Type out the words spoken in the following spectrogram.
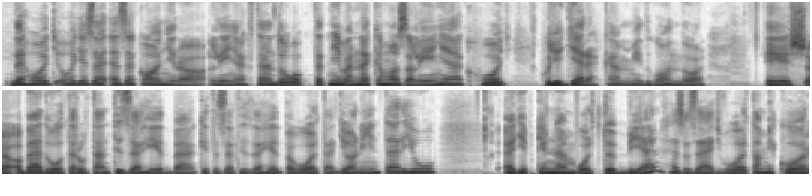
De hogy, hogy ezek, ezek annyira lényegtelen dolgok, tehát nyilván nekem az a lényeg, hogy, hogy a gyerekem mit gondol. És a Badwater után 17-ben, 2017-ben volt egy olyan interjú, Egyébként nem volt több ilyen, ez az egy volt, amikor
